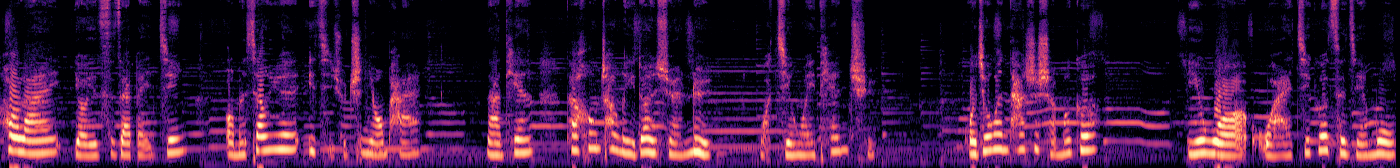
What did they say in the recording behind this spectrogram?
后来有一次在北京，我们相约一起去吃牛排。那天他哼唱了一段旋律，我惊为天曲。我就问他是什么歌。以我我爱记歌词节目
